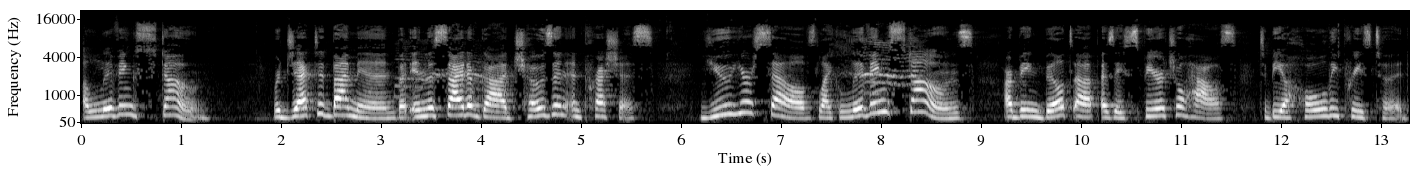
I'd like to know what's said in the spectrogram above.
a living stone, rejected by men, but in the sight of God, chosen and precious, you yourselves, like living stones, are being built up as a spiritual house to be a holy priesthood,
